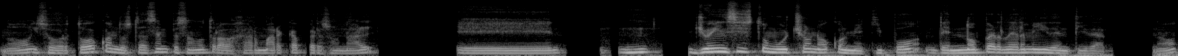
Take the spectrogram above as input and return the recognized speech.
¿no? Y sobre todo cuando estás empezando a trabajar marca personal. Eh, yo insisto mucho, ¿no? Con mi equipo de no perder mi identidad, ¿no?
